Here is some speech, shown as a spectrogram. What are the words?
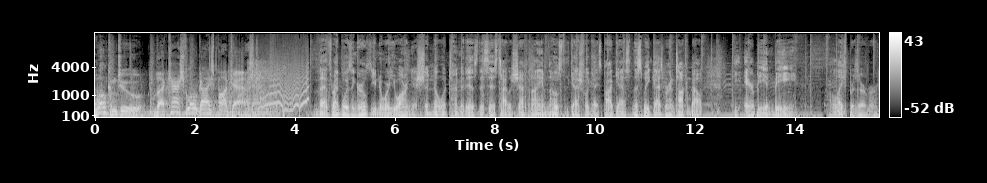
Welcome to the Cash Flow Guys podcast. That's right, boys and girls. You know where you are, and you should know what time it is. This is Tyler Sheff, and I am the host of the Cash Flow Guys podcast. This week, guys, we're going to talk about the Airbnb life preserver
